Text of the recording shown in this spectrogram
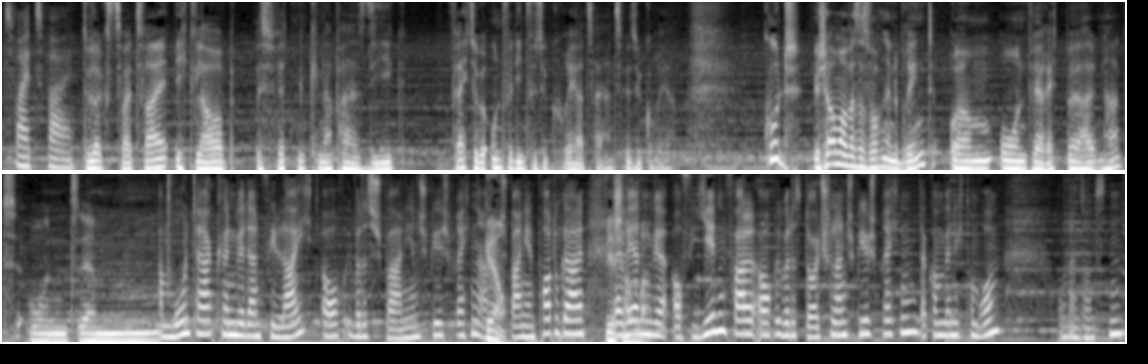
2-2. Du sagst 2-2. Ich glaube, es wird ein knapper Sieg. Vielleicht sogar unverdient für Südkorea. 2-1 für Südkorea. Gut, wir schauen mal, was das Wochenende bringt ähm, und wer recht behalten hat. Und ähm, Am Montag können wir dann vielleicht auch über das Spanien-Spiel sprechen, also Genau. Spanien-Portugal. Da werden mal. wir auf jeden Fall auch über das Deutschland-Spiel sprechen. Da kommen wir nicht drum rum. Und ansonsten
